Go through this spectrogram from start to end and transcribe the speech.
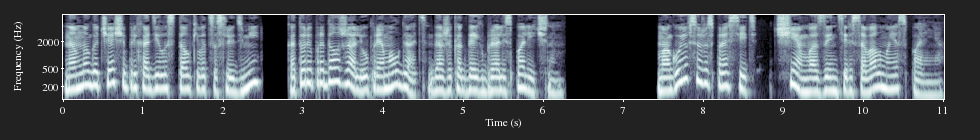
намного чаще приходилось сталкиваться с людьми, которые продолжали упрямо лгать, даже когда их брали с поличным. «Могу я все же спросить, чем вас заинтересовала моя спальня?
